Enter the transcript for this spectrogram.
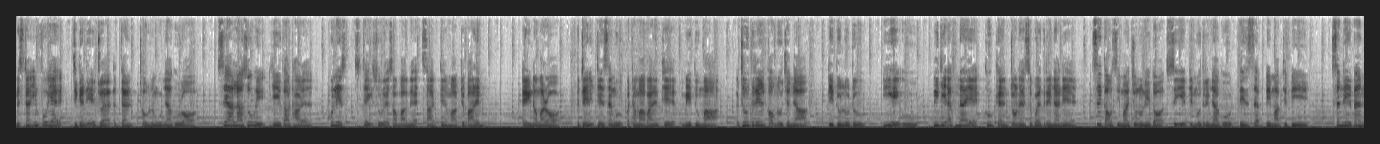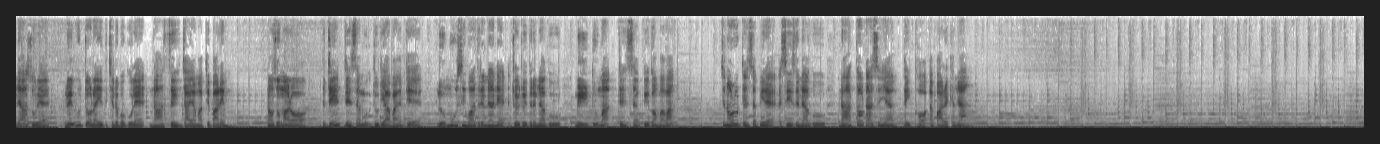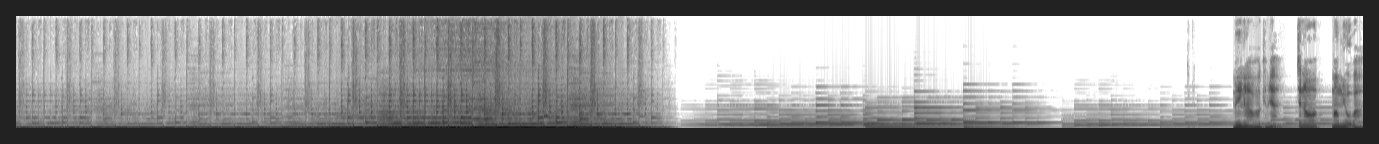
Mr. Info ရဲ့ဒီကနေ့အတွက်အတန်ထုတ်လွှင့်မှုများကိုတော့ဆရာလာဆိုးဝေရေးသားထားတဲ့ Police State ဆိုတဲ့ဆောင်းပါးနဲ့စာတင်မှာဖြစ်ပါတယ်။အဲဒီနောက်မှာတော့သတင်းတင်ဆက်မှုပထမပိုင်းအဖြစ်မေသူမှအထူးသတင်းကောက်နှုတ်ချက်များပြည်သူလူထု EAO PDF နဲ့ရဲ့ခုခံတွန်းလှန်စစ်ပွဲသတင်းများနဲ့စစ်ကောင်စီမှကျွလွန်နေသောစစ်ရေးပြမှုသတင်းများကိုတင်ဆက်ပေးမှာဖြစ်ပြီးစနေပန်းများဆိုတဲ့ ຫນွေဦးတော်လိုင်းရဲ့တခြင်းတစ်ပုဒ်ကိုလည်းနားဆင်ကြရမှာဖြစ်ပါတယ်။နောက်ဆုံးမှာတော့သတင်းတင်ဆက်မှုဒုတိယပိုင်းအဖြစ်လူမှုစီးပွားသတင်းများနဲ့အထွေထွေသတင်းများကိုမေတူမှတင်ဆက်ပေးသွားမှာပါ။ကျွန်တော်တို့တင်ဆက်ပေးတဲ့အစီအစဉ်များကိုနားတော်တာစင်ရန်ဖိတ်ခေါ်အပ်ပါရခင်ဗျာ။ မင်္ဂလာပါခင်ဗျာကျွန်တော်မောင်မျိုးပါ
